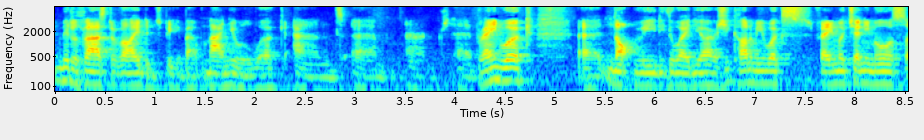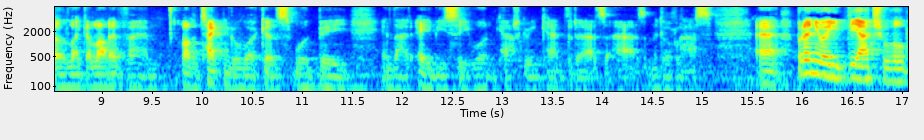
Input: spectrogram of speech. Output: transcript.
middle class divided to be about manual work and, um, and uh, brain work. Uh, not really the way the Irish economy works very much anymore. So like a lot of um, a lot of technical workers would be in that ABC1 category in Canada as, as middle class. Uh, but anyway, the actual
